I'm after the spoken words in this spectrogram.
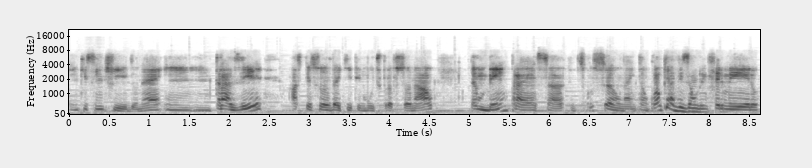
em que sentido, né? Em, em trazer as pessoas da equipe multiprofissional também para essa discussão, né? Então, qual que é a visão do enfermeiro?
